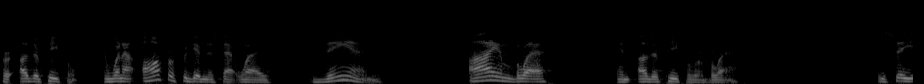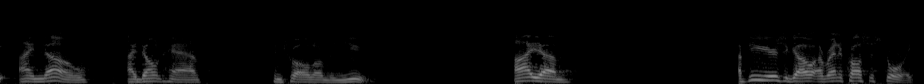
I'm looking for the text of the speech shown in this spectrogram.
for other people. And when I offer forgiveness that way, then I am blessed and other people are blessed. You see, I know I don't have control over you. I um, a few years ago I ran across a story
